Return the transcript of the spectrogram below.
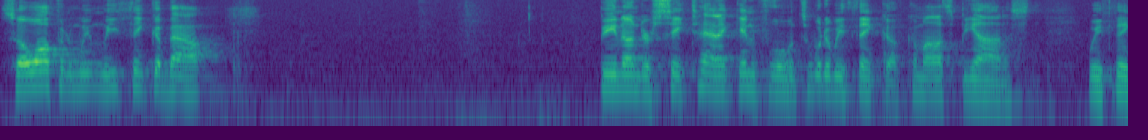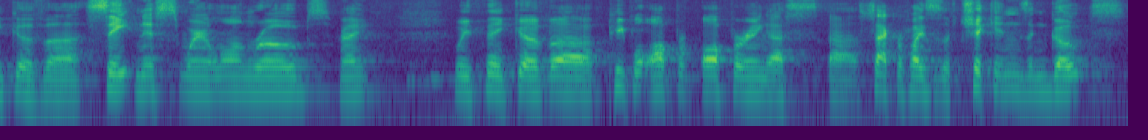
So often when we think about being under satanic influence, what do we think of? Come on, let's be honest. We think of uh, Satanists wearing long robes, right? We think of uh, people offer, offering us uh, sacrifices of chickens and goats.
